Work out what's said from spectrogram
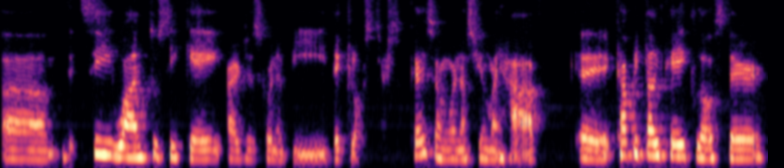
um, C1 to CK are just going to be the clusters. Okay, so I'm going to assume I have a capital K cluster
